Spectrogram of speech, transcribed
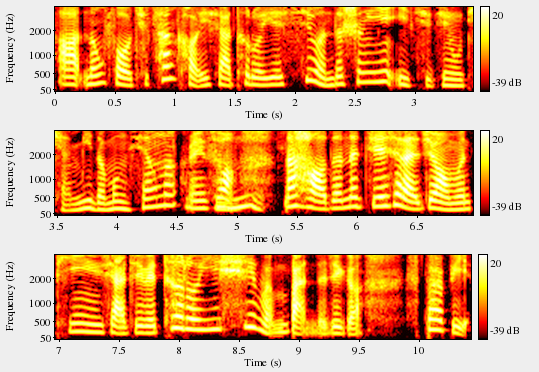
啊，能否去参考一下特洛耶西文的声音，一起进入甜蜜的梦乡呢？没错。那好的，那接下来就让我们听一下这位特洛伊西文版的这个 Super B。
